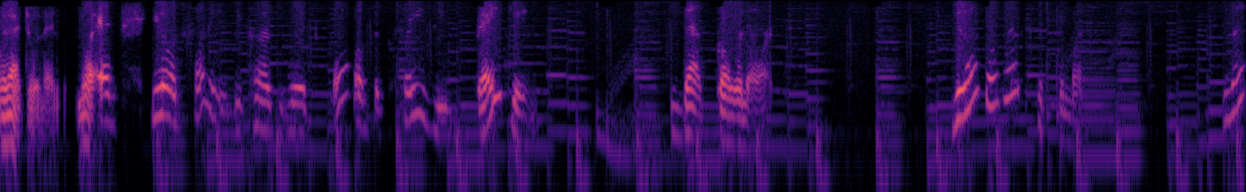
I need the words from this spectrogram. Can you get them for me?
We're not doing that anymore. And, you know, it's funny because with all of the crazy banking that's going on, you don't know where to put your money. No,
